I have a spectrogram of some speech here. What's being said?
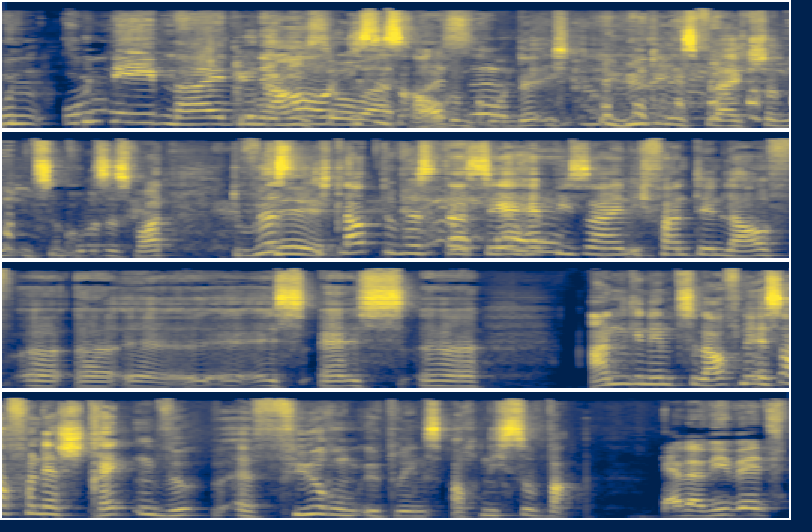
Un Unebenheiten genau, sowas, ist es auch im Grunde. Ich, Hügel ist vielleicht schon ein zu großes Wort. Du wirst, ich glaube, du wirst da sehr happy sein. Ich fand den Lauf, äh, äh, ist, er ist äh, angenehm zu laufen. Er ist auch von der Streckenführung übrigens auch nicht so Ja, aber wie wird's,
